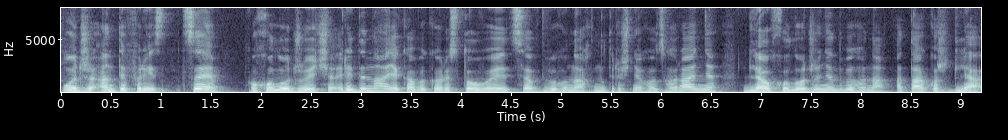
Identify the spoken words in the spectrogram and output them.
Отже, антифриз це охолоджуюча рідина, яка використовується в двигунах внутрішнього згорання для охолодження двигуна, а також для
